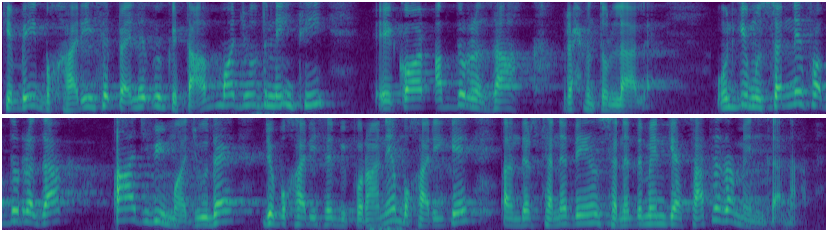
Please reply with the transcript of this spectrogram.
کہ بھئی بخاری سے پہلے کوئی کتاب موجود نہیں تھی، ایک اور عبد الرزاق رحمت اللہ علیہ۔ ان کی مصنف عبد الرزاق آج بھی موجود ہے، جو بخاری سے بھی پرانے، بخاری کے اندر سندیں سند میں ان کے اساتذہ میں ان کا نام ہے۔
